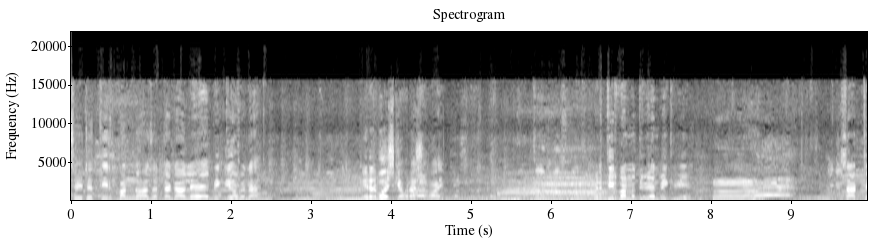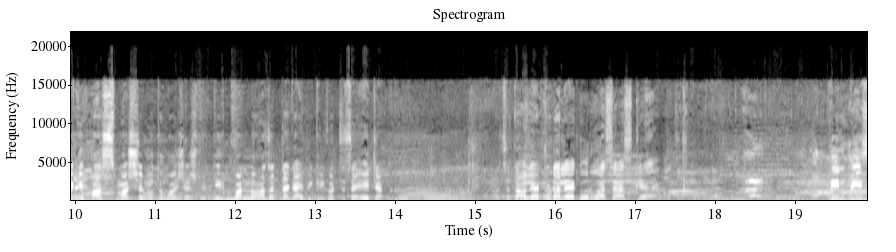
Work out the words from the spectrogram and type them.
সেইটা তিরপান্ন হাজার টাকা হলে বিক্রি হবে না? এটার বয়স কেমন আসবে ভাই? এটা তিরপান্ন দিবেন বিক্রি? চার থেকে পাঁচ মাসের মতো বয়স আসবে। তিরপান্ন হাজার টাকায় বিক্রি করতে চাই এইটা। আচ্ছা তাহলে টোটালে গরু আছে আজকে তিন পিস।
